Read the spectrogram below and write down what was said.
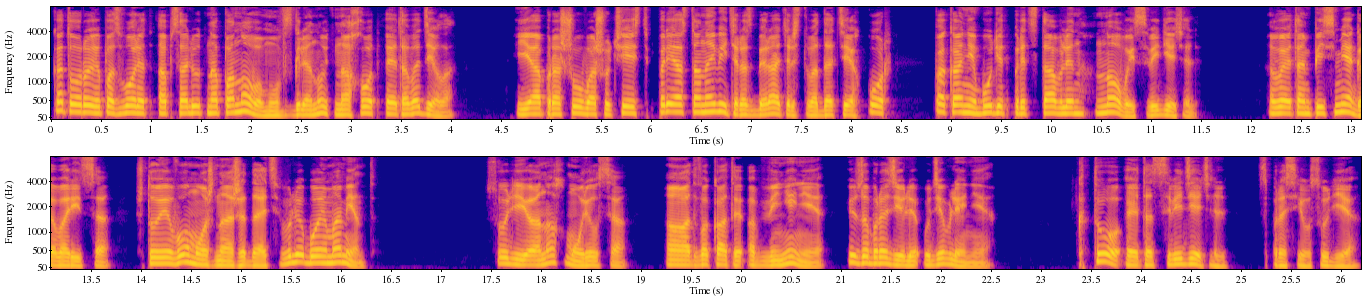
которые позволят абсолютно по-новому взглянуть на ход этого дела. Я прошу вашу честь приостановить разбирательство до тех пор, пока не будет представлен новый свидетель. В этом письме говорится, что его можно ожидать в любой момент. Судья нахмурился, а адвокаты обвинения изобразили удивление. «Кто этот свидетель?» – спросил судья.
